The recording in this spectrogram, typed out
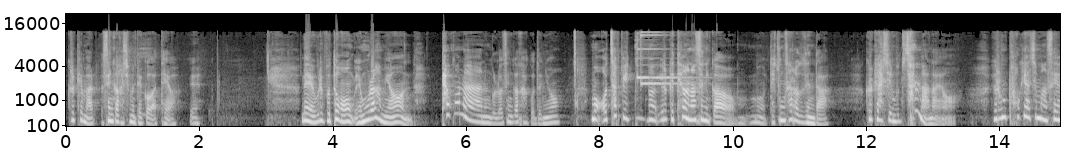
그렇게 말 생각하시면 될 것 같아요. 예. 네, 우리 보통 외모라 하면 타고나는 걸로 생각하거든요. 뭐 어차피 뭐 이렇게 태어났으니까 뭐 대충 살아도 된다. 그렇게 하시는 분들 참 많아요. 여러분 포기하지 마세요.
